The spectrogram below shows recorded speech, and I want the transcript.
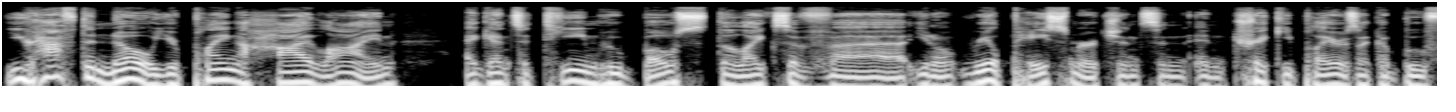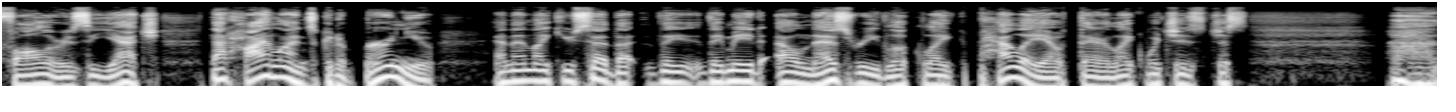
you have to know you're playing a high line against a team who boasts the likes of uh, you know real pace merchants and, and tricky players like a Boufal or a Ziyech. That high line's going to burn you. And then, like you said, that they they made El Nesri look like Pele out there, like which is just uh,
